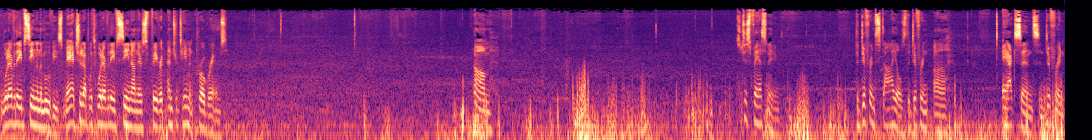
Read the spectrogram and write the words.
whatever they've seen in the movies, match it up with whatever they've seen on their favorite entertainment programs. Um, it's just fascinating. The different styles, the different uh, accents, and different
